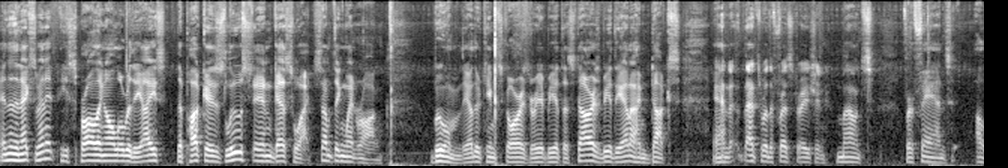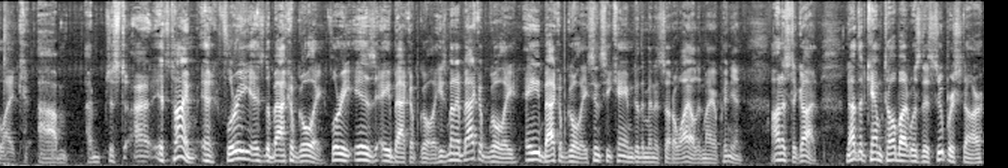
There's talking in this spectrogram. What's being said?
And then the next minute, he's sprawling all over the ice. The puck is loose, and guess what? Something went wrong. Boom! The other team scores, be it the Stars, be it the Anaheim Ducks, and that's where the frustration mounts for fans alike. Um, I'm just, uh, it's time. Uh, Fleury is the backup goalie. Fleury is a backup goalie. He's been a backup goalie, a backup goalie since he came to the Minnesota Wild, in my opinion. Honest to God. Not that Cam Talbot was the superstar,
